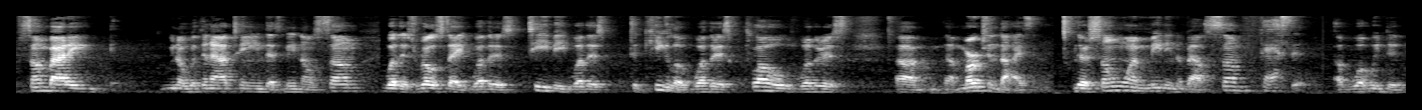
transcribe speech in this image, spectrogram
somebody, you know, within our team that's meeting on some, whether it's real estate, whether it's TV, whether it's tequila, whether it's clothes, whether it's um, uh, merchandising. There's someone meeting about some facet of what we do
